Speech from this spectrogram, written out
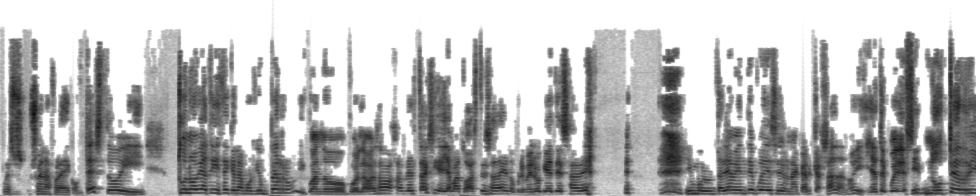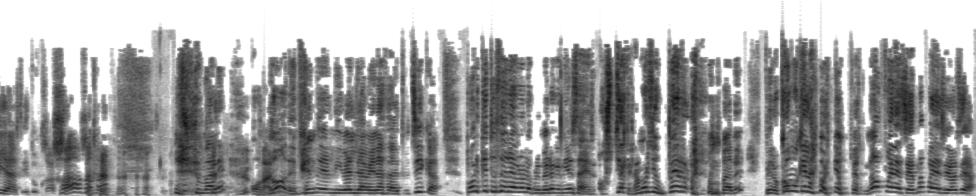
pues suena fuera de contexto y tu novia te dice que la mordió un perro y cuando pues la vas a bajar del taxi ella va toda estresada y lo primero que te sale involuntariamente puede ser una carcajada, ¿no? Y ella te puede decir, no te rías, y tú, jaja, jaja. ¿Vale? O no, depende del nivel de amenaza de tu chica. Porque tu cerebro lo primero que piensa es, hostia, que la mordió un perro, ¿vale? Pero ¿cómo que la mordió un perro? No puede ser, no puede ser, o sea.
